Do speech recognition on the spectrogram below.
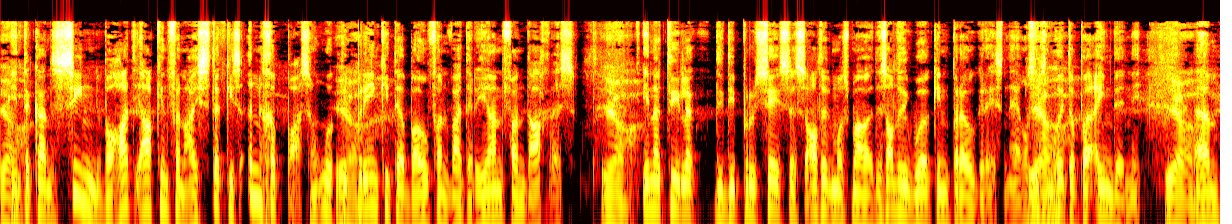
Ja. En te kan sien waar het elkeen van daai stukkies ingepas om ook ja. die prentjie te bou van wat Rian vandag is. Ja. En natuurlik die die proses is altyd mos maar dis altyd work in progress, né? Nee? Ons ja. is nooit op 'n einde nie. Ja. Ehm um,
